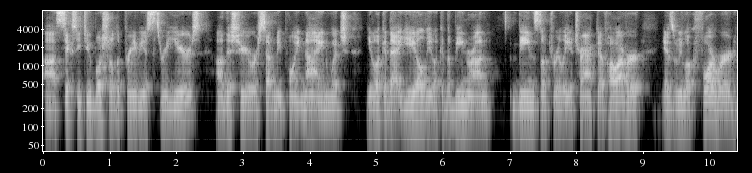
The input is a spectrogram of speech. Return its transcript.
uh, 62 bushel the previous three years. Uh, this year we're 70.9, which you look at that yield, you look at the bean run, beans looked really attractive. However, as we look forward,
